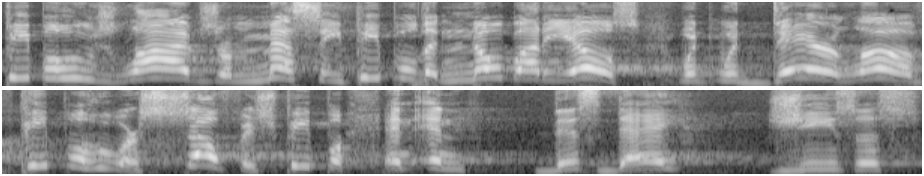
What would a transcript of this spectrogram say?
People whose lives are messy, people that nobody else would, would dare love, people who are selfish, people. And, and this day, Jesus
